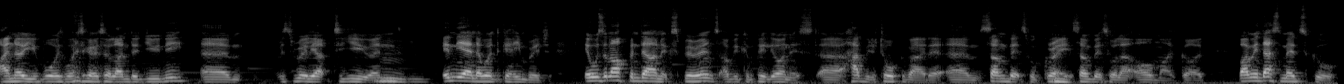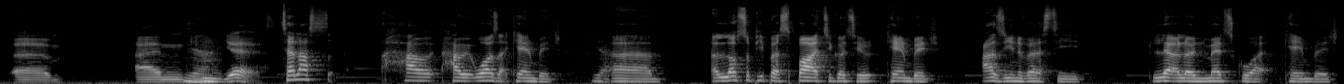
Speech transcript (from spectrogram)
I know you've always wanted to go to London uni. Um, it's really up to you. And Mm. in the end, I went to Cambridge. It was an up and down experience. I'll be completely honest. Uh, happy to talk about it. Um, some bits were great. Some bits were like, oh my god. But I mean, that's med school. Um, and Yeah. Mm. yeah, Tell us how how it was at Cambridge. Yeah. Um, a lot of people aspire to go to Cambridge as a university, let alone med school at Cambridge.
